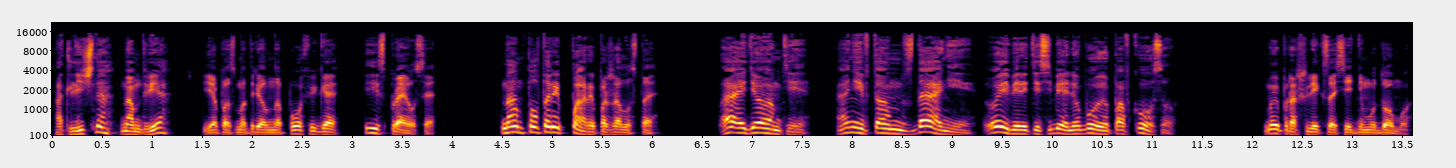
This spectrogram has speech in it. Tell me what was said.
Отлично, нам две. Я посмотрел на пофига и исправился. Нам полторы пары, пожалуйста. Пойдемте. Они в том здании. Выберите себе любую по вкусу. Мы прошли к соседнему дому.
